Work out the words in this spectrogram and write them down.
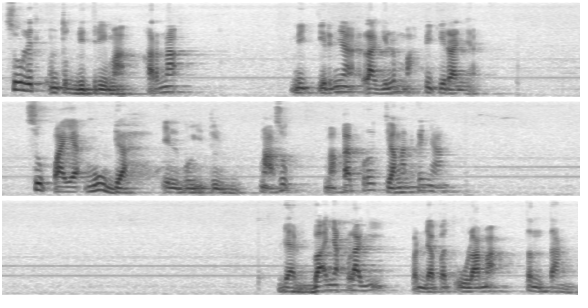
sulit untuk diterima karena mikirnya lagi lemah pikirannya. Supaya mudah ilmu itu masuk, maka perut jangan kenyang. Dan banyak lagi pendapat ulama tentang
